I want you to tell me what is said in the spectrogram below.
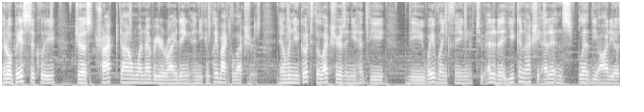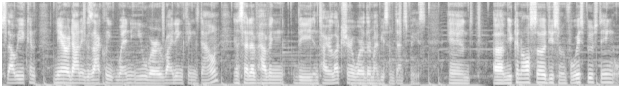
it'll basically just track down whenever you're writing and you can play back the lectures. And when you go to the lectures and you hit the the wavelength thing to edit it, you can actually edit and split the audio so that way you can narrow down exactly when you were writing things down instead of having the entire lecture where there might be some dead space. And um, you can also do some voice boosting,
